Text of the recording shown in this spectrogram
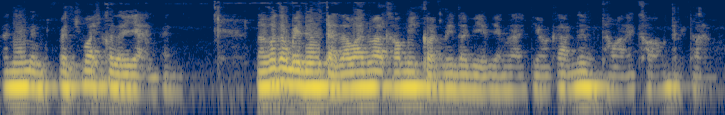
อันนี้มันเป็นวัดคนละอย่างกันเราก็ต้องไปดูแต่ละวันว่าเขามีกฎมีระเบียบอย่างไรเกี่ยวกับเรื่องถวายของต่างๆ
